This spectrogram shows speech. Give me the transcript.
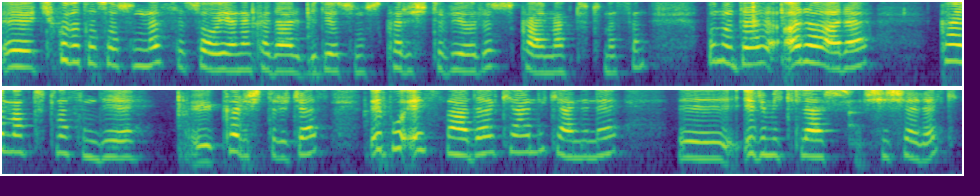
e, çikolata sosunu nasıl soğuyana kadar biliyorsunuz karıştırıyoruz kaymak tutmasın. Bunu da ara ara kaymak tutmasın diye e, karıştıracağız. Ve bu esnada kendi kendine e, irmikler şişerek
